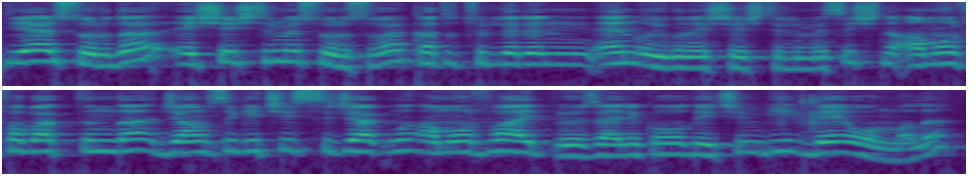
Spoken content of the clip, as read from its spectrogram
Diğer soruda eşleştirme sorusu var. Katı türlerinin en uygun eşleştirilmesi. Şimdi amorfa baktığında camsı geçiş sıcaklığı amorfa ait bir özellik olduğu için bir B olmalı.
